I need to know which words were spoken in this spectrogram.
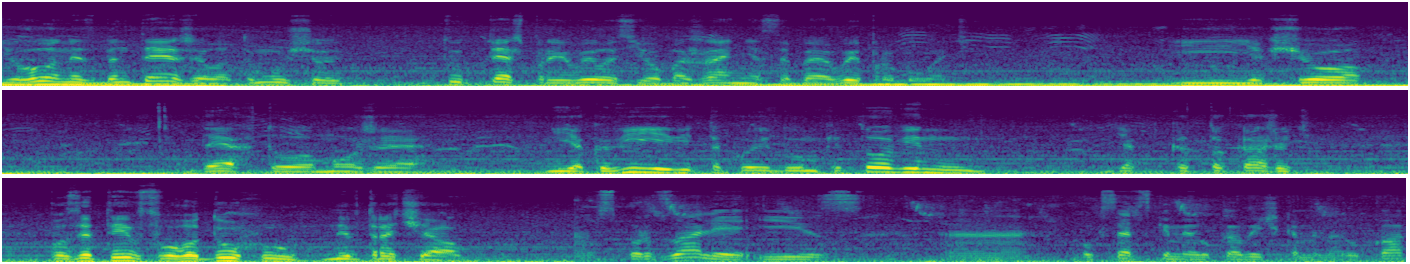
його не збентежило, тому що тут теж проявилось його бажання себе випробувати. І якщо дехто може ніяковіє від такої думки, то він, як то кажуть, позитив свого духу не втрачав. в спортзалі із е, боксерськими рукавичками на руках.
